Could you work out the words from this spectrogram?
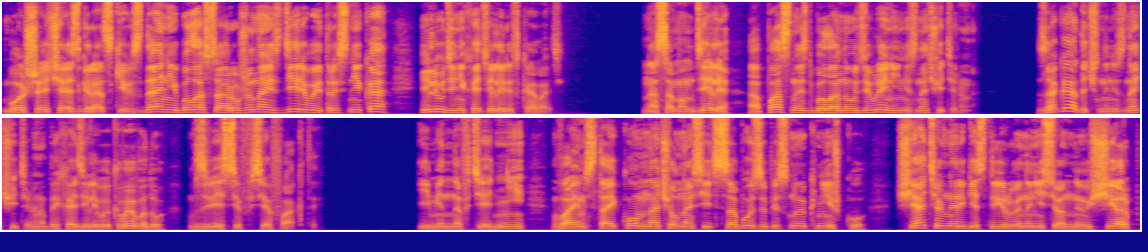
Большая часть городских зданий была сооружена из дерева и тростника, и люди не хотели рисковать. На самом деле опасность была на удивление незначительна. Загадочно незначительно приходили вы к выводу, взвесив все факты. Именно в те дни Ваймс тайком начал носить с собой записную книжку – тщательно регистрируя нанесенный ущерб,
